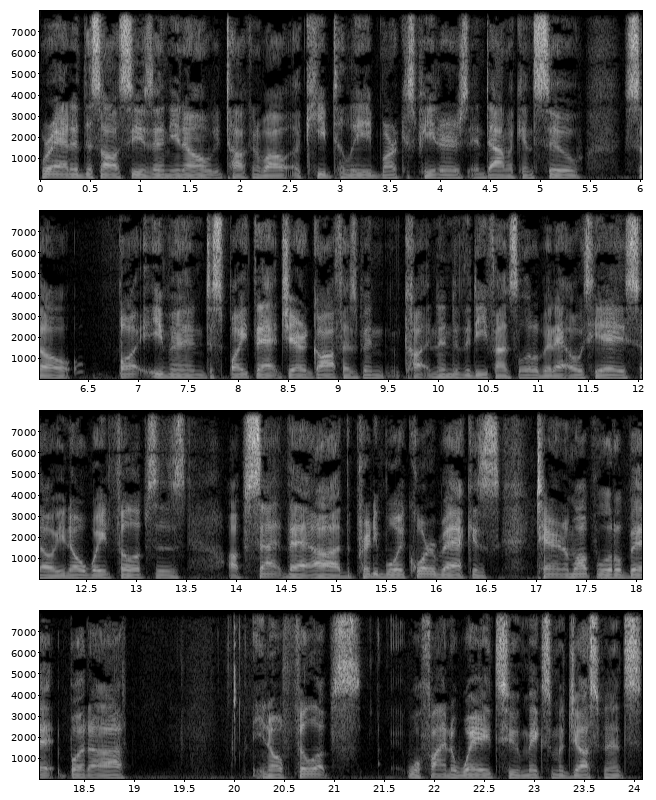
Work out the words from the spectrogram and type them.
were added this off season. You know, you're talking about Aqib Talib, Marcus Peters, and Ndamukong Suh. So, but even despite that, Jared Goff has been cutting into the defense a little bit at OTA. So, you know, Wade Phillips is upset that uh, the pretty boy quarterback is tearing him up a little bit. But, uh, you know, Phillips will find a way to make some adjustments.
